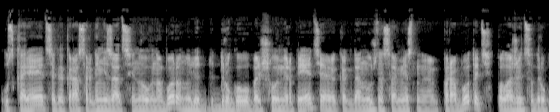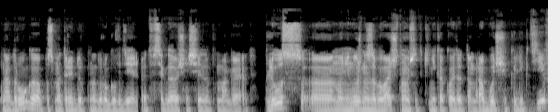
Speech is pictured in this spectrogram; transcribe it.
ускоряется как раз организацией нового набора, ну или другого большого мероприятия, когда нужно совместно поработать, положиться друг на друга, посмотреть друг на друга в деле. Это всегда очень сильно помогает. Плюс, э, ну, не нужно забывать, что он все-таки не какой-то там рабочий коллектив.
